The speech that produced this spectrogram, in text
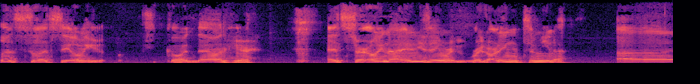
Let's let's see. Let me keep going down here. It's certainly not anything re- regarding Tamina. Uh,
